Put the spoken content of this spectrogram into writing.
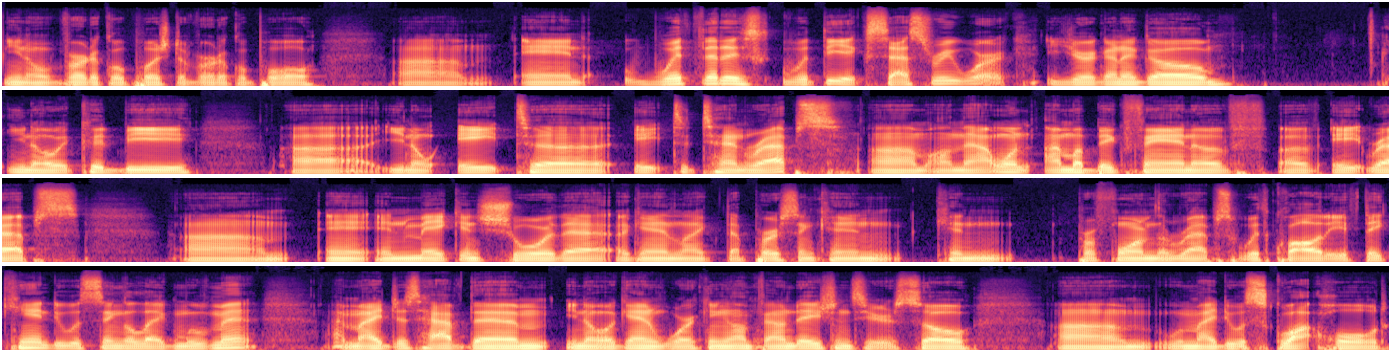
You know, vertical push to vertical pull. Um, and with it, with the accessory work, you're gonna go. You know, it could be. Uh, you know, eight to eight to ten reps um, on that one. I'm a big fan of of eight reps um, and, and, making sure that again, like the person can can perform the reps with quality. If they can't do a single leg movement, I might just have them, you know, again working on foundations here. So um, we might do a squat hold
